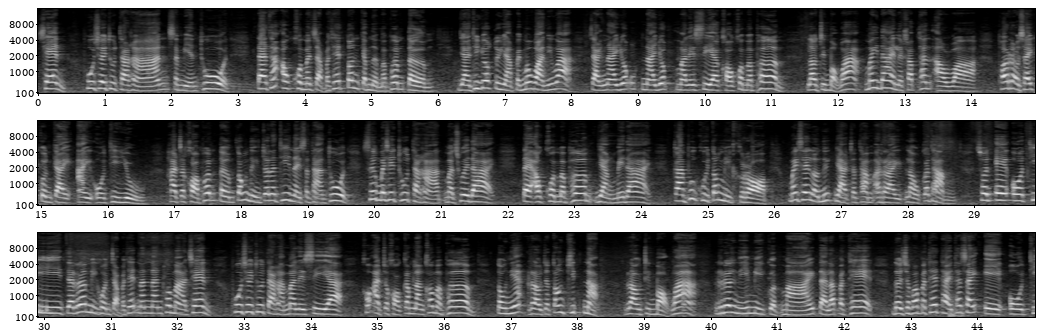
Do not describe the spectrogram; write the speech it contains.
เช่น ผู้ช่วยทูตทหาร เสมียนทูต แต่ถ้าเอาคนมาจากประเทศต้นกำเนิดมาเพิ่มเติม อย่างที่ยกตัวอย่างไปเมื่อวานนี้ว่า จากนายกนายกมาเลเซียขอคนมาเพิ่ม เราจึงบอกว่าไม่ได้เลยครับท่านอาวา เพราะเราใช้กลไก IoT อยู่หากจะขอเพิ่มเติมต้องดึงเจ้าหน้าที่ในสถานทูต ซึ่งไม่ใช่ทูตทหารมาช่วยได้ แต่เอาคนมาเพิ่มยังไม่ได้ การพูดคุยต้องมีกรอบ ไม่ใช่เรานึกอยากจะทำอะไรเราก็ทำส่วน AOT จะเริ่มมีคนจากประเทศนั้นๆ เข้ามาเช่น ผู้ช่วยทูตทหารมาเลเซีย เขาอาจจะขอกำลังเข้ามาเพิ่ม ตรงนี้เราจะต้องคิดหนัก เราจึงบอกว่าเรื่องนี้มีกฎหมายแต่ละประเทศ โดยเฉพาะประเทศไทยถ้าใช้ AOT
